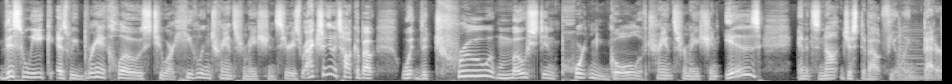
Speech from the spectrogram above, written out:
This week, as we bring a close to our Healing Transformation series, we're actually going to talk about what the true most important goal of transformation is. And it's not just about feeling better.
